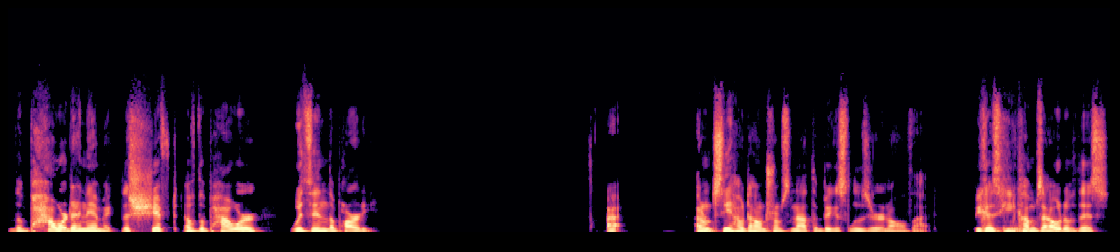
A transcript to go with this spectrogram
the power dynamic, the shift of the power within the party. I, I don't see how Donald Trump's not the biggest loser in all of that because he comes out of this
